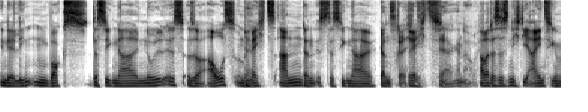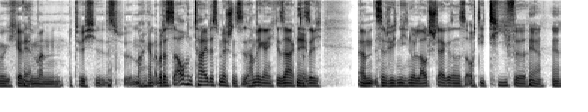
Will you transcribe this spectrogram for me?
in der linken Box das Signal null ist, also aus und Ja. rechts an, dann ist das Signal Ganz rechts. rechts. Ja, genau. Aber das ist nicht die einzige Möglichkeit, Ja. wie man natürlich das machen kann. Aber das ist auch ein Teil des Mischens. Das haben wir gar nicht gesagt. Nee. Tatsächlich ähm, ist natürlich nicht nur Lautstärke, sondern es ist auch die Tiefe ja.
